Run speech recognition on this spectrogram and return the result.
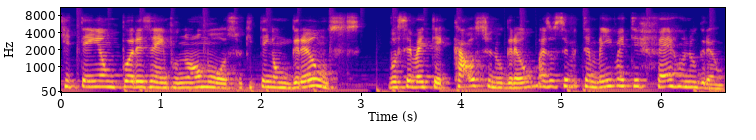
que tenham, por exemplo, no almoço, que tenham grãos, você vai ter cálcio no grão, mas você também vai ter ferro no grão.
